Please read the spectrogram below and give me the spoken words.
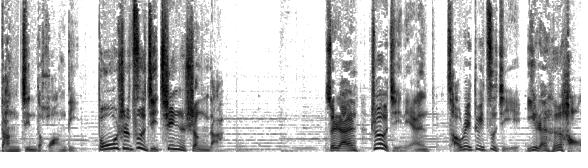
当今的皇帝不是自己亲生的。虽然这几年曹睿对自己依然很好，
